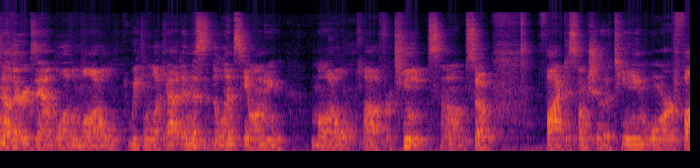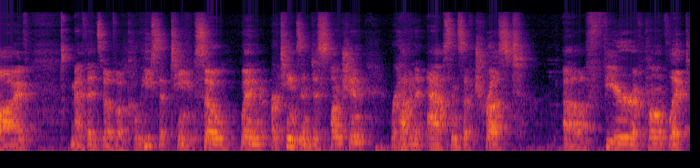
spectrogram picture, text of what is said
Another example of a model we can look at, and this is the Lencioni model uh, for teams. Um, so five dysfunction of the team or five methods of a cohesive team. So when our team's in dysfunction, we're having an absence of trust, uh, fear of conflict,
